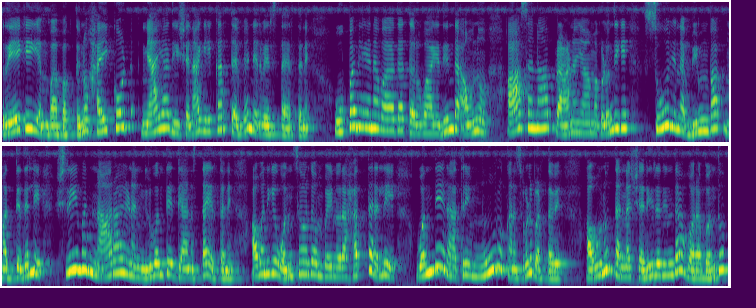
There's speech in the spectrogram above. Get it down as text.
ರೇಗೆ ಎಂಬ ಭಕ್ತನು ಹೈಕೋರ್ಟ್ ನ್ಯಾಯಾಧೀಶನಾಗಿ ಕರ್ತವ್ಯ ನೆರವೇರಿಸ್ತಾ ಇರ್ತಾನೆ. ಉಪನಯನವಾದ ತರುವಾಯದಿಂದ ಅವನು ಆಸನ ಪ್ರಾಣಾಯಾಮಗಳೊಂದಿಗೆ ಸೂರ್ಯನ ಬಿಂಬ ಮಧ್ಯದಲ್ಲಿ ಶ್ರೀಮನ್ನಾರಾಯಣನಿರುವಂತೆ ಧ್ಯಾನಿಸ್ತಾ ಇರ್ತಾನೆ. ಅವನಿಗೆ ಒಂದು ಸಾವಿರದ ಒಂಬೈನೂರ ಹತ್ತರಲ್ಲಿ ಒಂದೇ ರಾತ್ರಿ ಮೂರು ಕನಸುಗಳು ಬರ್ತವೆ. ಅವನು ತನ್ನ ಶರೀರದಿಂದ ಹೊರಬಂದು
